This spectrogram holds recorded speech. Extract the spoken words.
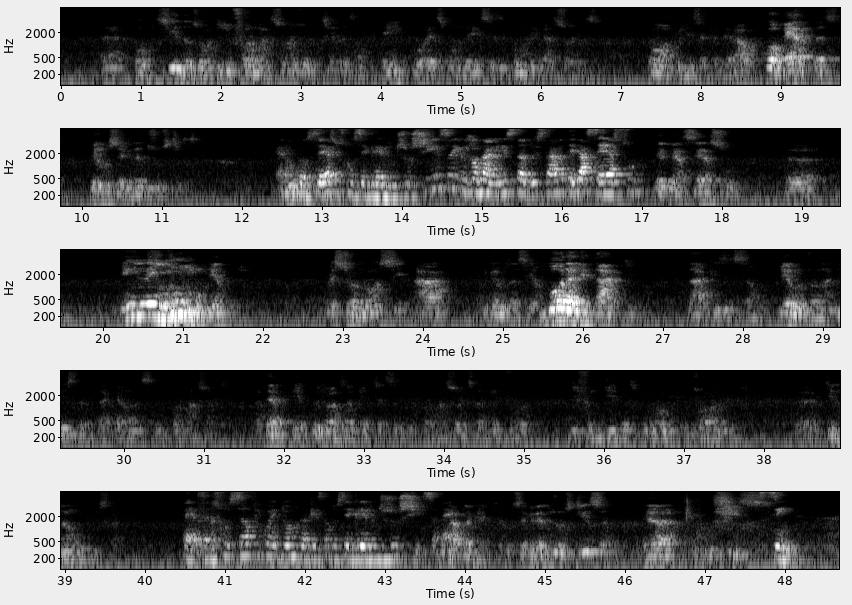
eh, obtidas ou de informações obtidas em correspondências e comunicações com a Polícia Federal, cobertas pelo segredo de justiça. Eram processos com segredo de justiça e o jornalista do Estado teve acesso. Teve acesso. Uh, em nenhum momento questionou-se a digamos assim, a moralidade da aquisição pelo jornalista daquelas informações. Até porque, curiosamente, essas informações também foram difundidas por outros órgãos eh, que não o Estado. É, essa discussão ficou em torno da questão do segredo de justiça, né? Exatamente. O segredo de justiça era o X. Sim.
